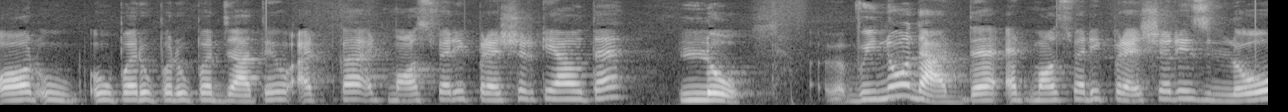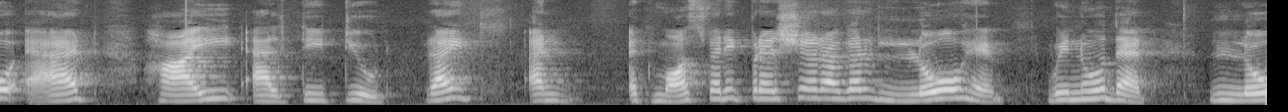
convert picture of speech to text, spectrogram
और ऊपर ऊपर ऊपर जाते हो का एटमॉस्फेरिक प्रेशर क्या होता है? Low we know that the atmospheric pressure is low at high altitude right and atmospheric pressure अगर लो है we know that low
